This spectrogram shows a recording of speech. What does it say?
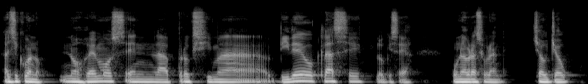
Así que bueno, nos vemos en la próxima video, clase, lo que sea. Un abrazo grande. Chau, chau.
